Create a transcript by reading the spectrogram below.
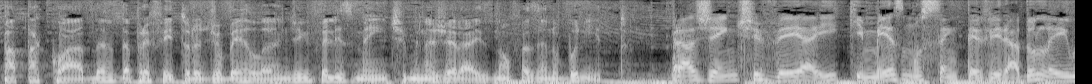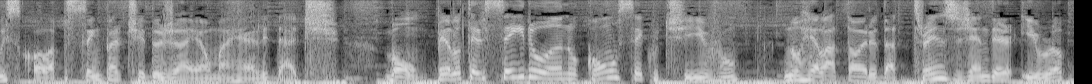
pataquada da prefeitura de Uberlândia, infelizmente Minas Gerais não fazendo bonito pra gente ver aí que mesmo sem ter virado lei, o escola sem partido já é uma realidade. Bom, pelo terceiro ano consecutivo, no relatório da Transgender Europe,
